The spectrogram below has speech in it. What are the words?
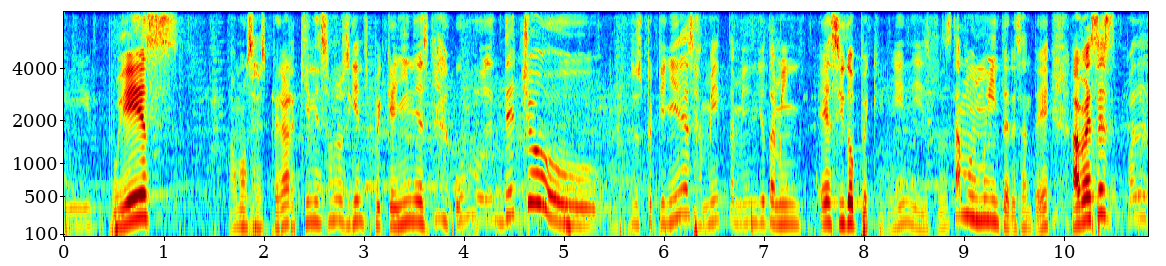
Y pues vamos a esperar quiénes son los siguientes pequeñines. Uh, de hecho, los pequeñines a mí también, yo también he sido pequeñín y pues, está muy muy interesante. ¿eh? A veces puedes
